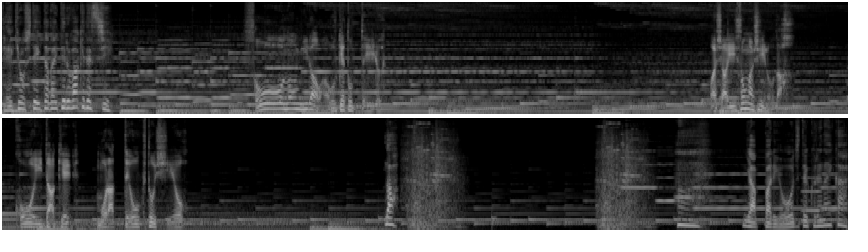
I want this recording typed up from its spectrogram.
提供していただいてるわけですし。相応のミラは受け取っている。わしは忙しいのだ。好意だけもらっておくとしよう。あはあやっぱり応じてくれないか。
